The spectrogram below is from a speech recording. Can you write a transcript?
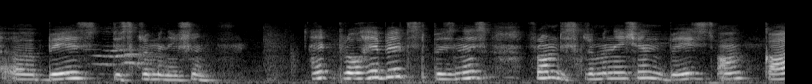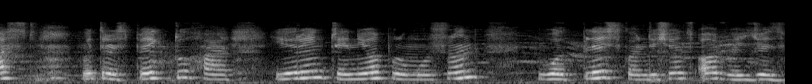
uh, based discrimination. It prohibits business from discrimination based on caste with respect to hiring, tenure, promotion, workplace conditions, or wages.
